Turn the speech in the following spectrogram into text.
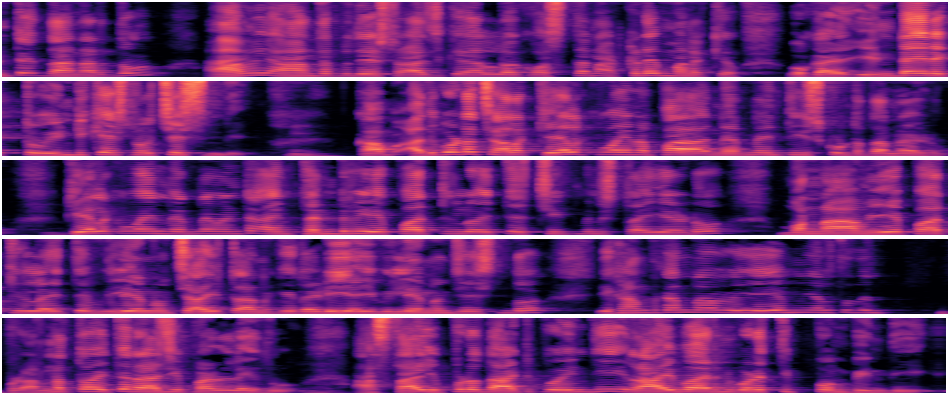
అంటే దాని అర్థం ఆమె ఆంధ్రప్రదేశ్ రాజకీయాల్లోకి వస్తాను అక్కడే మనకి ఒక ఇండైరెక్ట్ ఇండికేషన్ వచ్చేసింది. కాబ అది కూడా చాలా కీలకమైన పా నిర్ణయం తీసుకుంటుంది అన్నాడు. కీలకమైన నిర్ణయం అంటే ఆయన తండ్రి ఏ పార్టీలో అయితే చీఫ్ మినిస్టర్ అయ్యాడో మొన్న ఆమె ఏ పార్టీలో అయితే విలీనం చేయటానికి రెడీ అయ్యి విలీనం చేసిందో ఇక అంతకన్నా ఏం వెళ్తుంది ఇప్పుడు అన్నతో అయితే రాజీ పడలేదు. ఆ స్థాయి ఇప్పుడు దాటిపోయింది. రాయబారిని కూడా తిప్పంపింది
